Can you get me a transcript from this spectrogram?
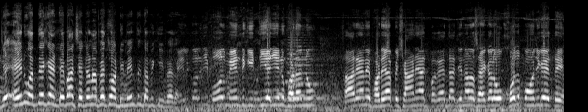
ਜੇ ਇਹਨੂੰ ਅੱਧੇ ਘੰਟੇ ਬਾਅਦ ਛੱਡਣਾ ਫਿਰ ਤੁਹਾਡੀ ਮਿਹਨਤ ਦਾ ਵੀ ਕੀ ਫਾਇਦਾ? ਬਿਲਕੁਲ ਜੀ ਬਹੁਤ ਮਿਹਨਤ ਕੀਤੀ ਹੈ ਜੀ ਇਹਨੂੰ ਫੜਨ ਨੂੰ। ਸਾਰਿਆਂ ਨੇ ਫੜਿਆ ਪਛਾਣਿਆ ਬਗੈਦਾ ਜਿਨ੍ਹਾਂ ਦਾ ਸਾਈਕਲ ਉਹ ਖੁਦ ਪਹੁੰਚ ਗਏ ਇੱਥੇ।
